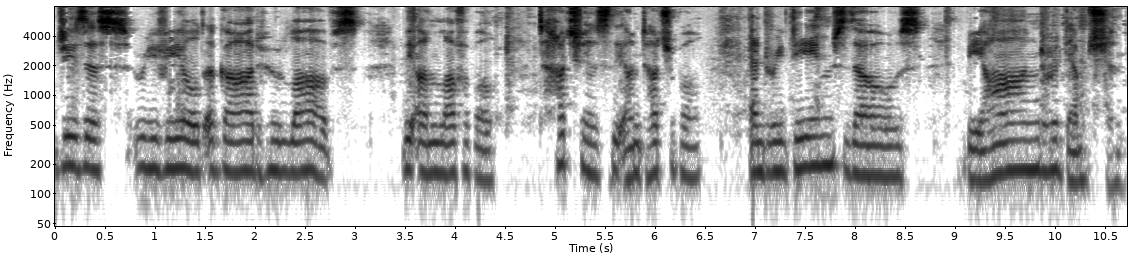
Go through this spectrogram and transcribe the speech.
Jesus revealed a God who loves the unlovable, touches the untouchable, and redeems those beyond redemption.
